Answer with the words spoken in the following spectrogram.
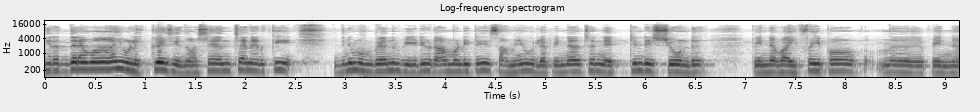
നിരന്തരമായി വിളിക്കുകയും ചെയ്യുന്നു. പക്ഷേ എന്ന് വെച്ചാൽ എനിക്ക് ഇതിന് മുമ്പേ ഒന്നും വീഡിയോ ഇടാൻ വേണ്ടിയിട്ട് സമയമില്ല പിന്നെ വെച്ചാൽ നെറ്റിന്റെ ഇഷ്യൂ ഉണ്ട്. പിന്നെ വൈഫൈ ഇപ്പോൾ പിന്നെ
